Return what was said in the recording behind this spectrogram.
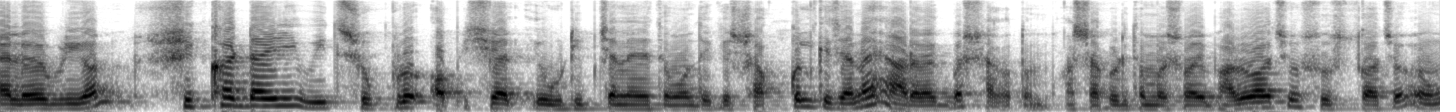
হ্যালো এভরিওয়ান শিক্ষার diary with Supra official YouTube চ্যানেলে তোমাদেরকে সকলকে জানাই আরও একবার স্বাগতম। আশা করি তোমরা সবাই ভালো আছো, সুস্থ আছো এবং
